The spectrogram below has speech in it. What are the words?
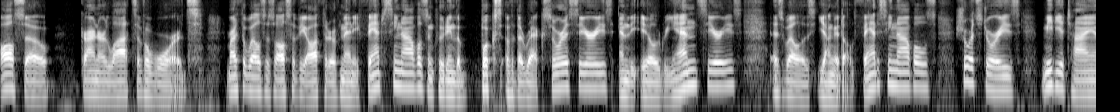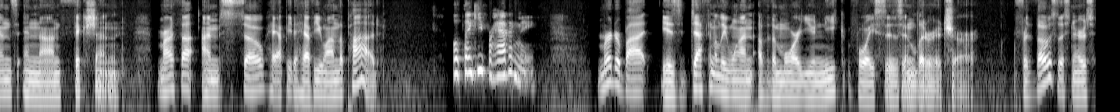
also garner lots of awards. Martha Wells is also the author of many fantasy novels, including the books of the Raxura series and the Ile-Rien series, as well as young adult fantasy novels, short stories, media tie ins, and nonfiction. Martha, I'm so happy to have you on the pod. Well, thank you for having me. Murderbot is definitely one of the more unique voices in literature. For those listeners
